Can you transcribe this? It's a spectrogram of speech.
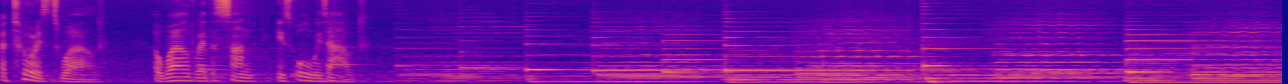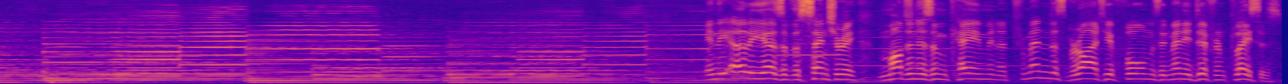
a tourist's world, a world where the sun is always out. In the early years of the century, modernism came in a tremendous variety of forms in many different places.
